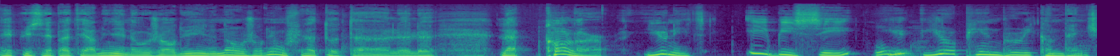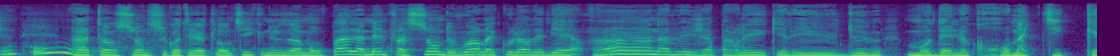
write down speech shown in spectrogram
Et puis c'est pas terminé là aujourd'hui. Non, aujourd'hui on fait la totale. Le- la Color Unit EBC Eu- European Brewery Convention. Attention de ce côté de l'Atlantique, nous n'avons pas la même façon de voir la couleur des bières. Ah, on avait déjà parlé qu'il y avait eu deux modèles chromatiques.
